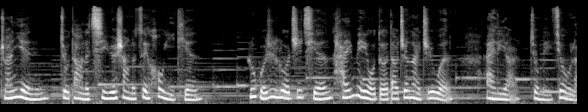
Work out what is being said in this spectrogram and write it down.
转眼就到了契约上的最后一天，如果日落之前还没有得到真爱之吻，艾丽尔就没救了。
